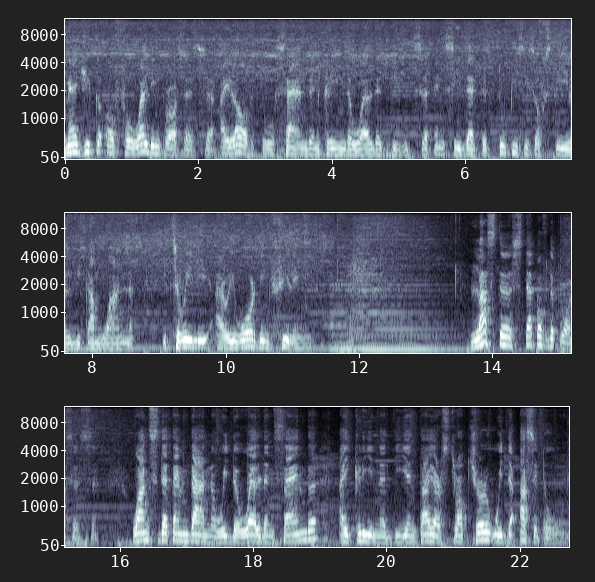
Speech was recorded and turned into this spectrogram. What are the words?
Magic of welding process. I love to sand and clean the welded beads and see that two pieces of steel become one. It's really a rewarding feeling. Last step of the process. Once that I'm done with the weld and sand, I clean the entire structure with acetone.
